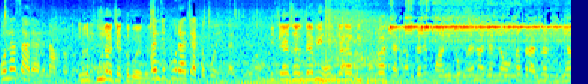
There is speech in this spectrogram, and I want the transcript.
ਉਹਨਾਂ ਸਾਰਿਆਂ ਦੇ ਨਾਮ ਨੋਟ ਕੀਤੇ ਮਤਲਬ ਪੂਰਾ ਚੈੱਕਅਪ ਹੋਏਗਾ? ਹਾਂਜੀ ਪੂਰਾ ਚੈੱਕਅਪ ਹੋਏਗਾ ਜੀ। ਵੀ ਕਹਿ ਸਕਦੇ ਆ ਵੀ ਹੁਣ ਜਿਹੜਾ ਵੀ ਪੂਰਾ ਚੈੱਕਅਪ ਜਿਹੜੇ ਪਾਣੀ ਤੋਂ ਪਹਿਲਾਂ ਜਿਹੜੀਆਂ ਔਰਤਾਂ ਪ੍ਰੈਗਨੈਂਟ ਸੀਗੀਆਂ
